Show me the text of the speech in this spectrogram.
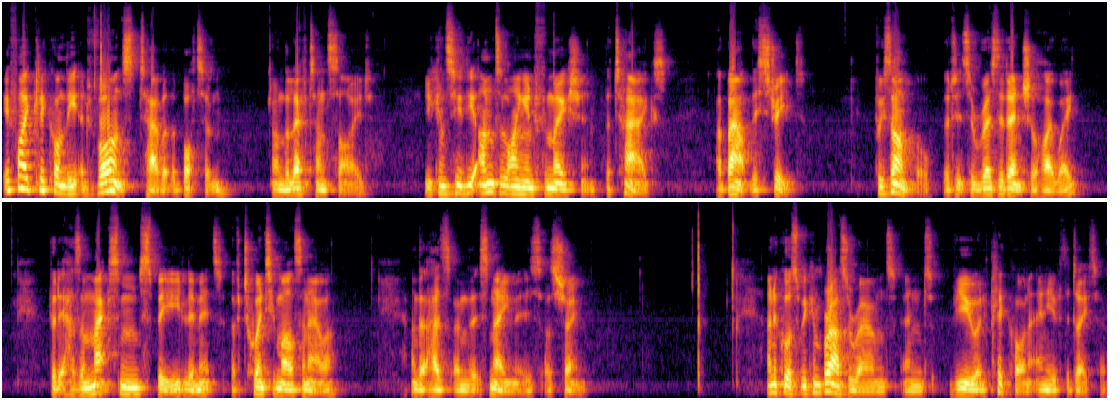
If I click on the Advanced tab at the bottom, on the left-hand side, you can see the underlying information, the tags, about this street. For example, that it's a residential highway, that it has a maximum speed limit of 20 miles an hour, and that has and its name is as shown. And of course we can browse around and view and click on any of the data.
